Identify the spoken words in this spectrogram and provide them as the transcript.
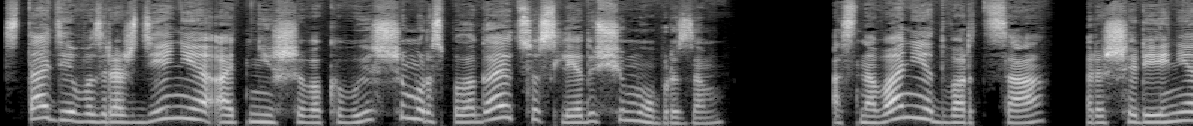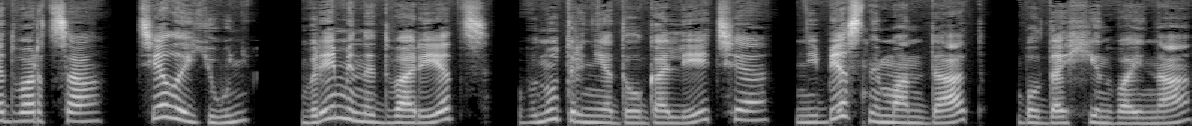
Стадии возрождения от низшего к высшему располагаются следующим образом. Основание дворца, расширение дворца, тело Юнь, временный дворец, внутреннее долголетие, небесный мандат, балдахин война,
